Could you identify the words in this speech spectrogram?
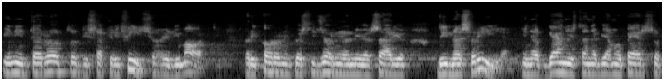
ininterrotto di sacrificio e di morti. Ricorrono in questi giorni l'anniversario di Nasriya. In Afghanistan abbiamo perso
